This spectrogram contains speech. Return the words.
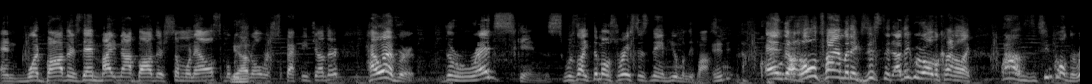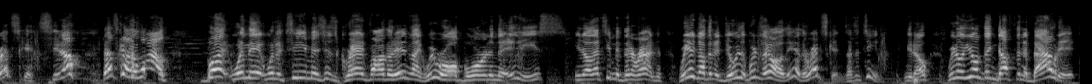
and what bothers them might not bother someone else, but we Yep. should all respect each other. However, the Redskins was like the most racist name humanly possible. It- And the whole time it existed, I think we were all kind of like, wow, there's a team called the Redskins, you know? That's kind of wild. But when they when a team is just grandfathered in, like we were all born in the 80s, you know, that team had been around. We had nothing to do with it. We're just like, oh yeah, the Redskins, that's a team. You know, we don't you don't think nothing about it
